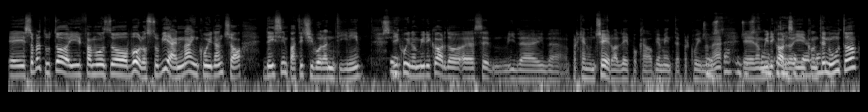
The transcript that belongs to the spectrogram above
e soprattutto il famoso volo su Vienna in cui lanciò dei simpatici volantini Sì, di cui non mi ricordo eh, se il, il- perché non c'ero all'epoca ovviamente per cui non, è, giusto, eh, giusto, non mi ricordo il contenuto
